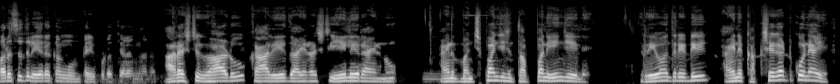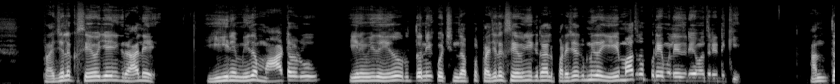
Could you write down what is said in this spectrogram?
పరిస్థితులు ఏ రకంగా ఉంటాయి ఇప్పుడు తెలంగాణ అరెస్ట్ కాడు కాలేదు ఆయన అరెస్ట్ చేయలేరు ఆయనను. ఆయన మంచి పని చేసిన తప్పని ఏం చేయలే. రేవంత్ రెడ్డి ఆయన కక్ష కట్టుకొని ప్రజలకు సేవ చేయడానికి రాలే. ఈయన మీద మాటలు ఈయన మీద ఏదో వృద్ధనీకి వచ్చింది తప్ప ప్రజలకు సేవ చేయడానికి రాలే. ప్రజల మీద ఏ మాత్రం ప్రేమ లేదు రేవంత్ రెడ్డికి. అంత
